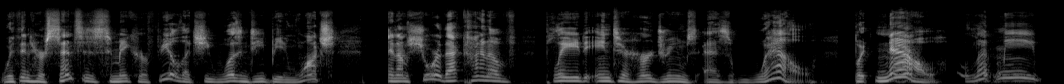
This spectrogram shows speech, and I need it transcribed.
within her senses to make her feel that she was indeed being watched. And I'm sure that kind of played into her dreams as well. But now, let me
